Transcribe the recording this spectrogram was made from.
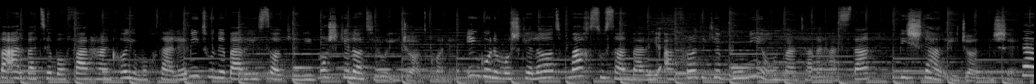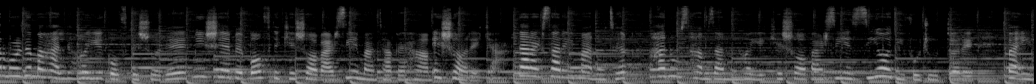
و البته با فرهنگ های مختلف می‌تونه برای ساکنین مشکلاتی رو ایجاد کنه. این گونه مشکلات مخصوصا برای افرادی که بومی اون منطقه هستن بیشتر ایجاد میشه. در مورد محله های گفته شده میشه به بافت کشاورزی منطقه هم اشاره کرد. در اکثر این مناطق هنوز هم زمین های کشاورزی زیادی وجود داره و این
